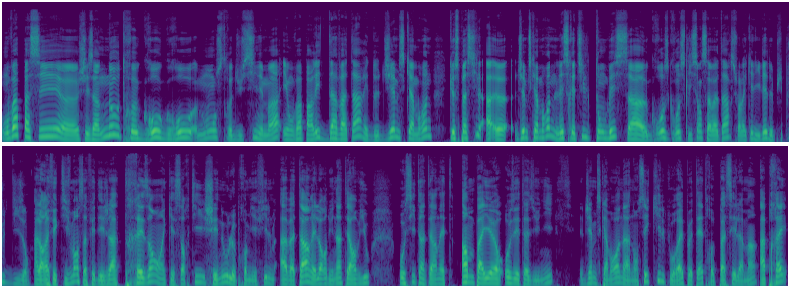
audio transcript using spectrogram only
On va passer euh, chez un autre gros gros monstre du cinéma et on va parler d'Avatar et de James Cameron. Que se passe-t-il euh, James Cameron laisserait-il tomber sa grosse grosse licence Avatar sur laquelle il est depuis plus de 10 ans? Alors effectivement, ça fait déjà 13 ans hein, qu'est sorti chez nous le premier film Avatar et lors d'une interview au site internet Empire aux États-Unis, James Cameron a annoncé qu'il pourrait peut-être passer la main après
